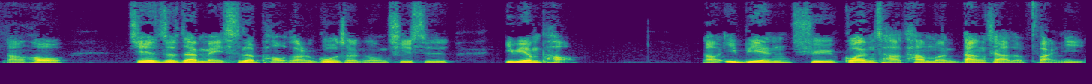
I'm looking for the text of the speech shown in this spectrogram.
然后接着在每次的跑团的过程中，其实一边跑，然后一边去观察他们当下的反应，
